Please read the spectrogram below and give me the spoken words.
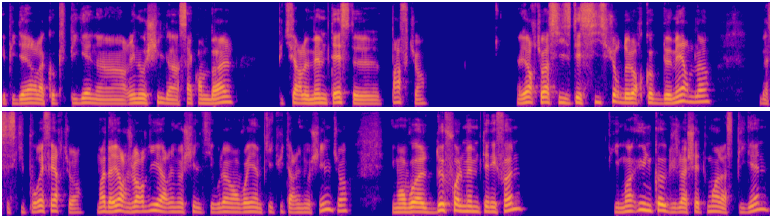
et puis derrière la coque Spigen, un Rhino Shield à 50 balles, puis de faire le même test, paf, tu vois. D'ailleurs, tu vois, s'ils étaient si sûrs de leur coque de merde, bah, c'est ce qu'ils pourraient faire, tu vois. Moi, d'ailleurs, je leur dis à RhinoShield, si vous voulez envoyer un petit tweet à RhinoShield, tu vois, ils m'envoient deux fois le même téléphone. Puis moi, une coque, je l'achète moi, la Spigen.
